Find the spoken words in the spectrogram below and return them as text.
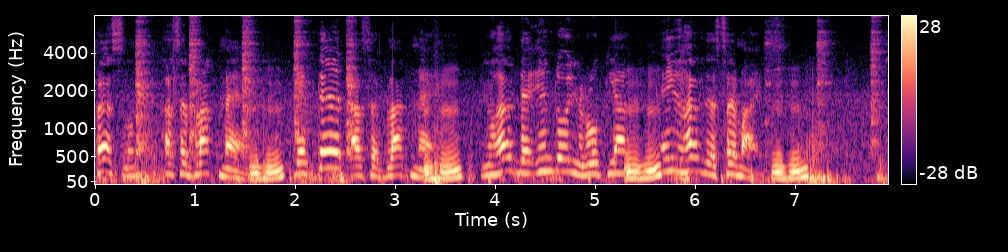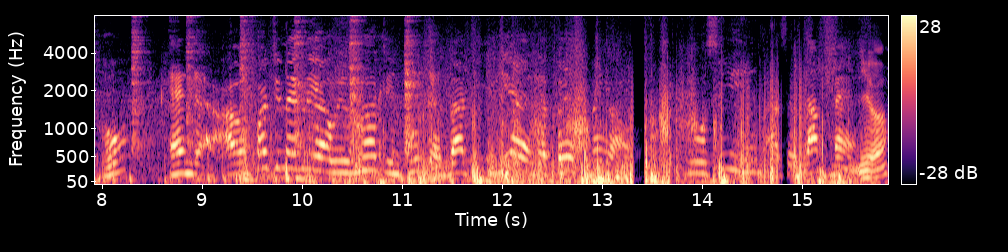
person as a black man, mm-hmm. the third as a black man. Mm-hmm. You have the Indo-European mm-hmm. and you have the Semites. So, and unfortunately, I will not include that, but here, the first pharaoh, you will see him as a black man. Yeah.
